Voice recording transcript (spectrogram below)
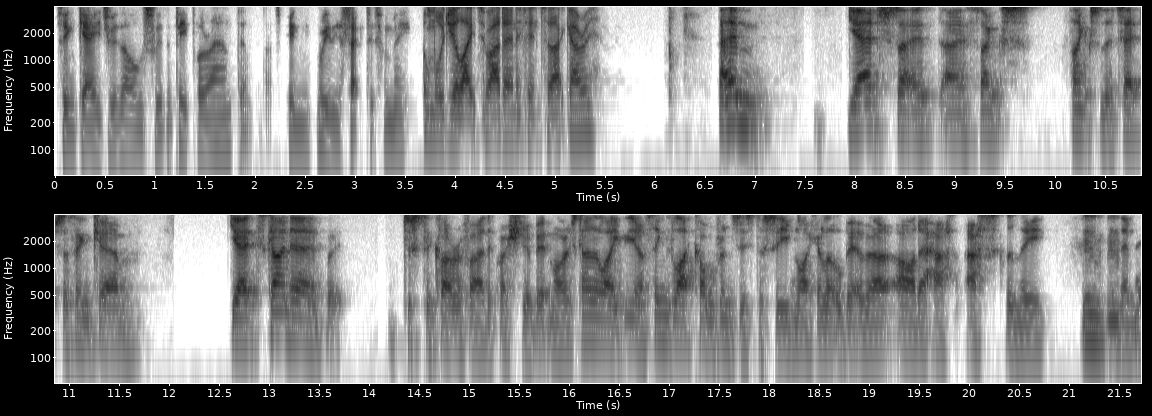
to engage with those with the people around them. That's been really effective for me. And would you like to add anything to that, Gary? Um, yeah, just uh, uh, thanks thanks for the tips. I think, um, yeah, it's kind of just to clarify the question a bit more. It's kind of like you know things like conferences to seem like a little bit of a harder ha- ask than they mm-hmm. than they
